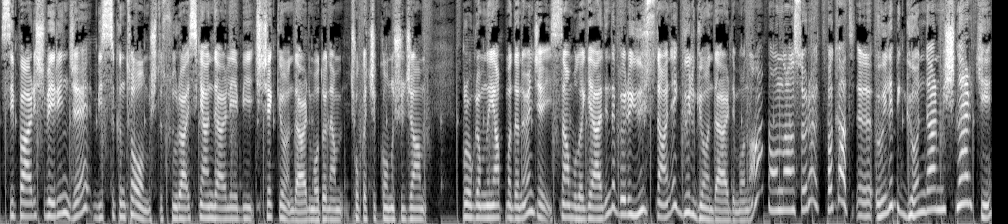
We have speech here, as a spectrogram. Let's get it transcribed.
sipariş verince bir sıkıntı olmuştu. Sura İskenderli'ye bir çiçek gönderdim. O dönem çok açık konuşacağım programını yapmadan önce İstanbul'a geldiğinde böyle 100 tane gül gönderdim ona. Ondan sonra fakat e, öyle bir göndermişler ki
